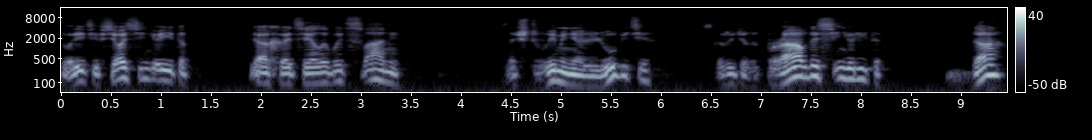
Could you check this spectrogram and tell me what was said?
говорите все, сеньорита. Я хотела быть с вами. — Значит, вы меня любите? Скажите, это правда, сеньорита? — Да,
